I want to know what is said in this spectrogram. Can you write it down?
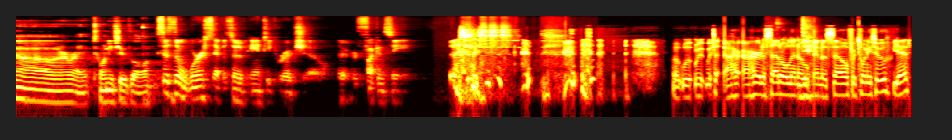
Uh, all right, twenty-two gold. This is the worst episode of Antique Roadshow ever fucking seen. I heard a settle in a in a cell for twenty two. Yes,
